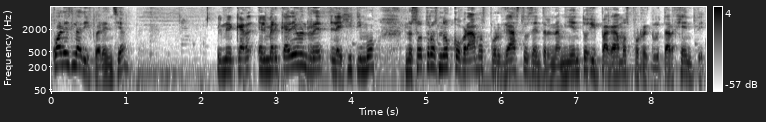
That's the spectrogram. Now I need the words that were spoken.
¿cuál es la diferencia? El, mercadeo en red legítimo, nosotros no cobramos por gastos de entrenamiento y pagamos por reclutar gente.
